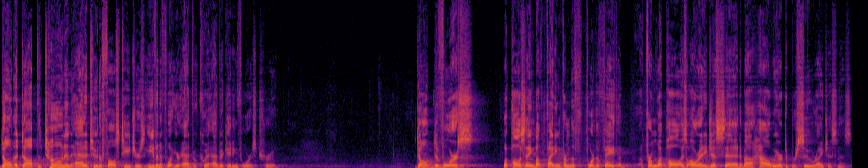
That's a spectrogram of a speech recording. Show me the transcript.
Don't adopt the tone and attitude of false teachers, even if what you're advocating for is true. Don't divorce what Paul is saying about fighting the, for the faith uh, from what Paul has already just said about how we are to pursue righteousness.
